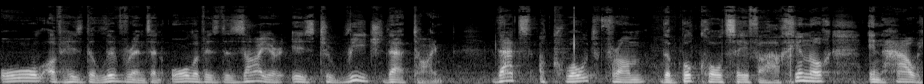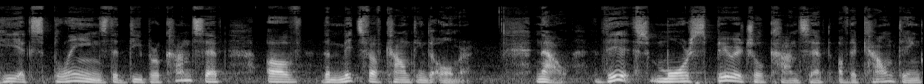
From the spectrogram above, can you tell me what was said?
all of his deliverance and all of his desire is to reach that time. That's a quote from the book called Sefer HaChinuch in how he explains the deeper concept of the mitzvah of counting the Omer. Now, this more spiritual concept of the counting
